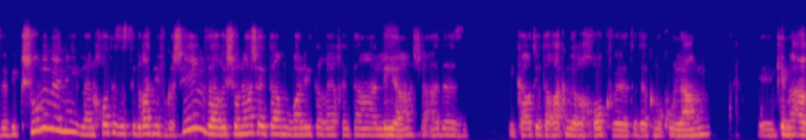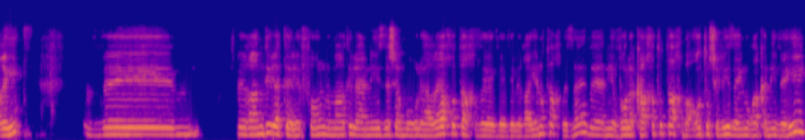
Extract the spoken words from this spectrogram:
וביקשו ממני להנחות איזו סדרת מפגשים, והראשונה שהייתה אמורה להתארח הייתה ליה, שעד אז הכרתי אותה רק מרחוק, ואתה יודע, כמו כולם, כמעריץ, והרמתי לה טלפון ואמרתי לה, אני זה שאמור לארח אותך ו... ו... ולראיין אותך וזה, ואני אבוא לקחת אותך באוטו שלי, זה היינו רק אני והיא,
